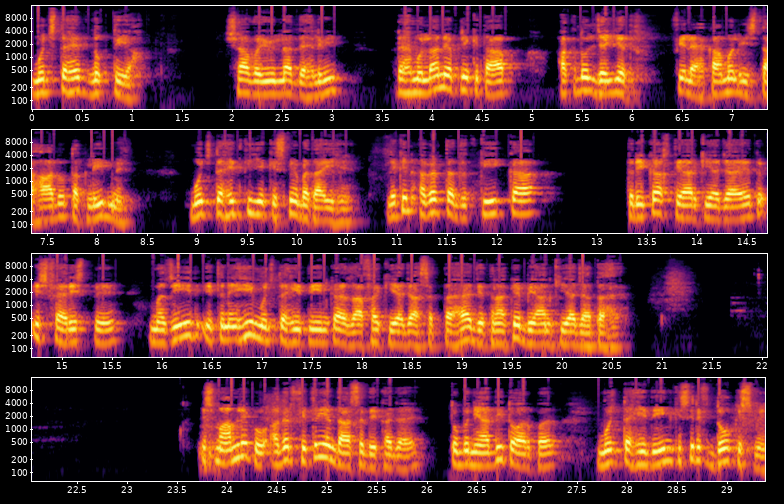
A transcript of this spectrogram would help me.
مجتہد نقطیہ۔ شاہ ولی اللہ دہلوی رحم اللہ نے اپنی کتاب عقد الجید فی الحکام الاجتہاد و تقلید میں مجتہد کی یہ قسمیں بتائی ہیں۔ لیکن اگر تدقیق کا طریقہ اختیار کیا جائے تو اس فہرست میں مزید اتنے ہی مجتہدین کا اضافہ کیا جا سکتا ہے جتنا کہ بیان کیا جاتا ہے۔ اس معاملے کو اگر فطری انداز سے دیکھا جائے تو بنیادی طور پر مجتہدین کی صرف دو قسمیں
